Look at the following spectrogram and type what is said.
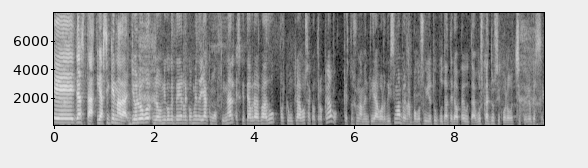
Eh, ya está. Y así que nada, yo luego lo único que te recomiendo ya como final es que te abras Badu porque un clavo saca otro clavo. Que esto es una mentira gordísima, pero tampoco soy yo tu puta terapeuta. Búscate un psicólogo, chico, yo qué sé.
